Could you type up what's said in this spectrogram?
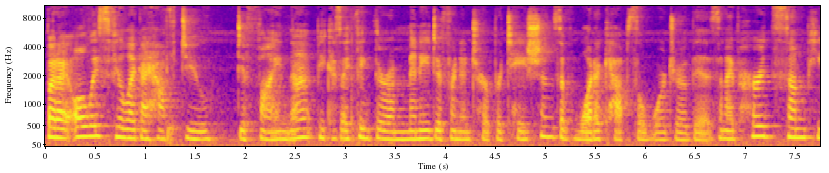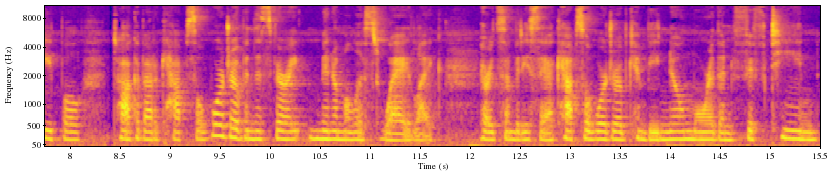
but I always feel like I have to define that because I think there are many different interpretations of what a capsule wardrobe is. And I've heard some people talk about a capsule wardrobe in this very minimalist way. Like I heard somebody say a capsule wardrobe can be no more than 15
